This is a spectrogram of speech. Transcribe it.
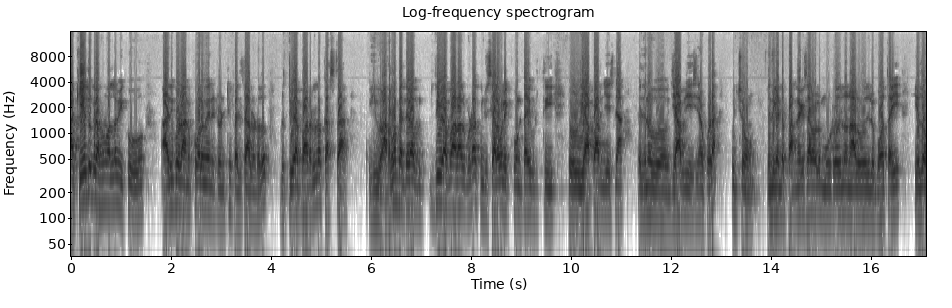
ఆ కేతు గ్రహం వల్ల మీకు అది కూడా అనుకూలమైనటువంటి ఫలితాలు ఉండదు. వృత్తి వ్యాపారంలో కాస్త ఈ వారంలో పెద్దగా వృత్తి వ్యాపారాలు కూడా కొంచెం సెలవులు ఎక్కువ ఉంటాయి. వృత్తి వ్యాపారం చేసినా ఏదైనా జాబ్ చేసినా కూడా కొంచెం ఎందుకంటే పండగ సెలవులు మూడు రోజులు నాలుగు రోజులు పోతాయి. ఏదో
